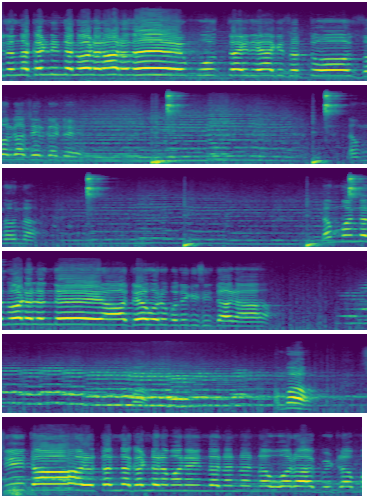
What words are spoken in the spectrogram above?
ಇದನ್ನ ಕಣ್ಣಿಂದ ನೋಡಲಾರದೆ, ಮುತ್ತೈದೆಯಾಗಿ ಸತ್ತು ಸ್ವರ್ಗ ಸೇರ್ಕಂಡೆ. ನಮ್ಮನ್ನ ನಮ್ಮನ್ನ ನೋಡಲೆಂದೇ ಆ ದೇವರು ಬದುಕಿಸಿದ್ದಾನ. ಅಮ್ಮ ಸೀತಾ ತನ್ನ ಗಂಡನ ಮನೆಯಿಂದ ನನ್ನನ್ನು ಹೊರಾಗ್ಬಿಟ್ಲಮ್ಮ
